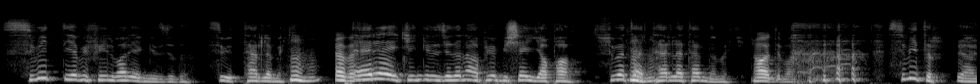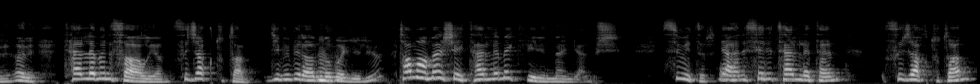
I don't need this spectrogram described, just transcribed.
Sweat diye bir fiil var ya İngilizce'de. Sweat terlemek. Hı hı. Evet. ER eki İngilizce'de ne yapıyor? Bir şey yapan. Süveter Hı hı. terleten demek. Hadi bak. Sweater yani hani terlemeni sağlayan, sıcak tutan gibi bir anlama geliyor. Tamamen şey terlemek fiilinden gelmiş. Sweater yani seni terleten, sıcak tutan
